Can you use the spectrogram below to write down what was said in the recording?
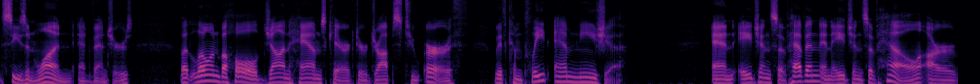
season 1 adventures. But lo and behold, Jon Hamm's character drops to Earth with complete amnesia. And agents of heaven and agents of hell are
